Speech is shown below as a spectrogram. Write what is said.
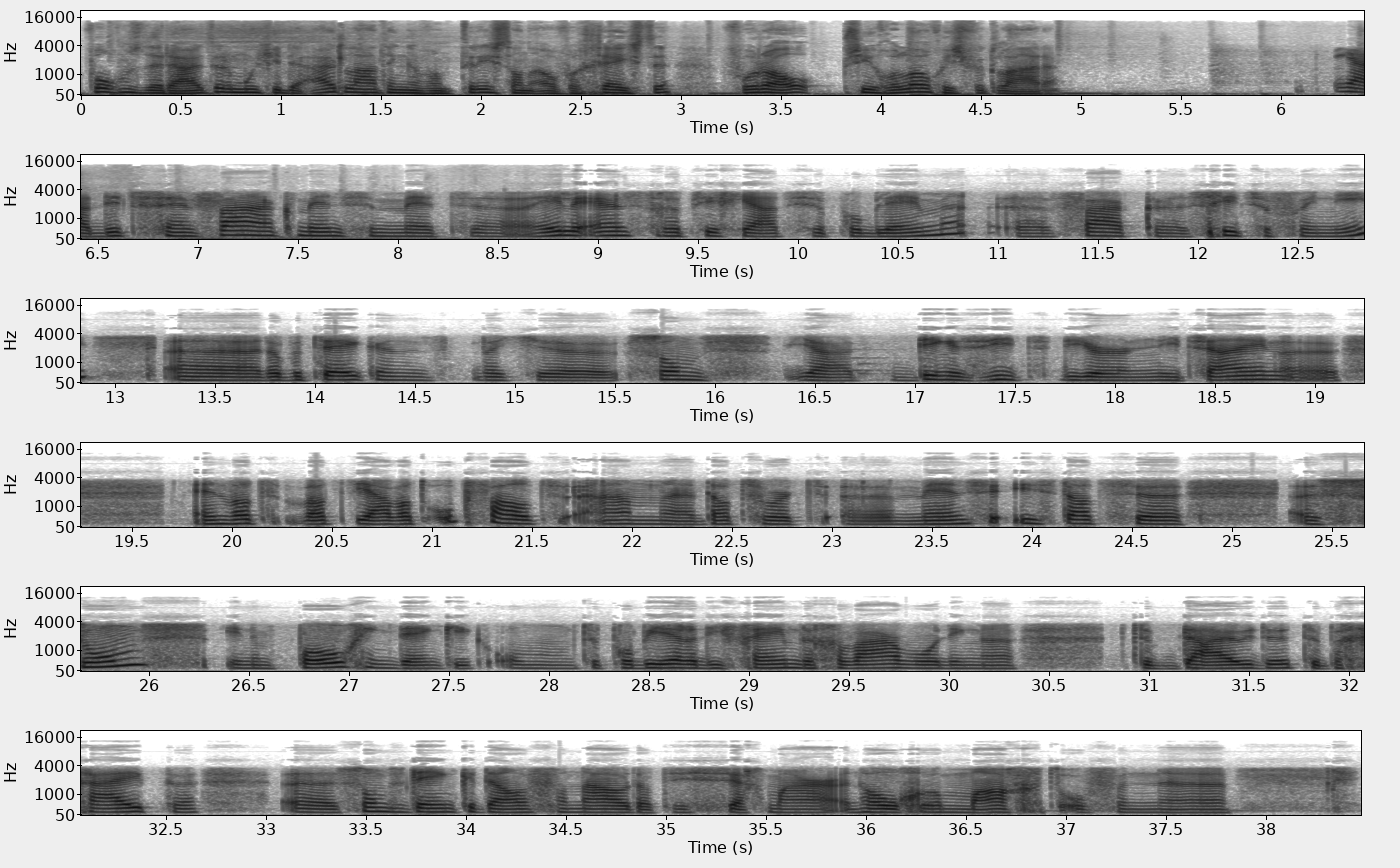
Volgens de Ruiter moet je de uitlatingen van Tristan over geesten... vooral psychologisch verklaren ja, dit zijn vaak mensen met uh, hele ernstige psychiatrische problemen. Uh, vaak uh, schizofrenie. dat betekent dat je soms ja, dingen ziet die er niet zijn. en wat, wat, ja, wat opvalt aan dat soort mensen is dat ze soms in een poging, denk ik, om te proberen die vreemde gewaarwordingen te duiden, te begrijpen. Uh, soms denken dan van nou, dat is zeg maar een hogere macht of een, uh,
